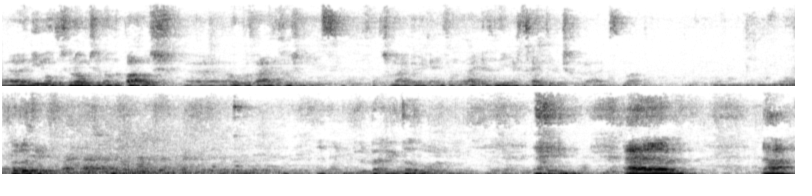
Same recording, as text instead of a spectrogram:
uh, niemand is roomser dan de paus. Uh, ook beveiligers niet. Volgens mij ben ik een van de weinigen die echt geen drugs gebruikt. Maar... In. Ik wil bijna niet dat horen. um, nou,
